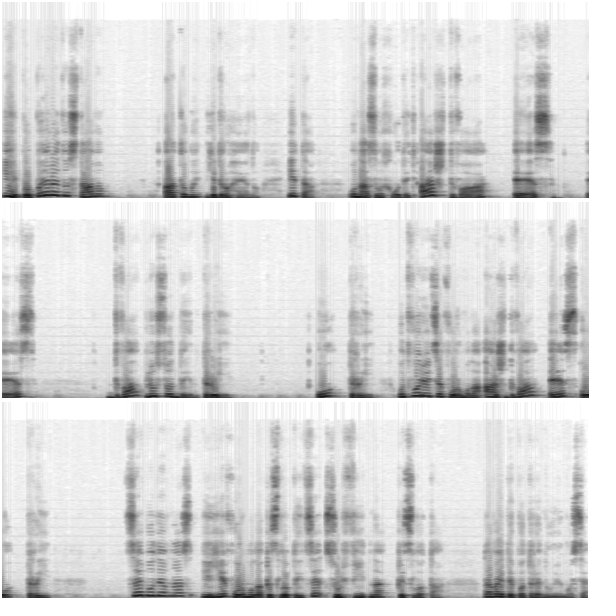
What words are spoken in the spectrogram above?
і попереду ставимо атоми гідрогену. І так, у нас виходить H2, S, S, 2 плюс 1, 3, O3. Утворюється формула H2SO3. Це буде в нас і є формула кислоти, це сульфітна кислота. Давайте потренуємося.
